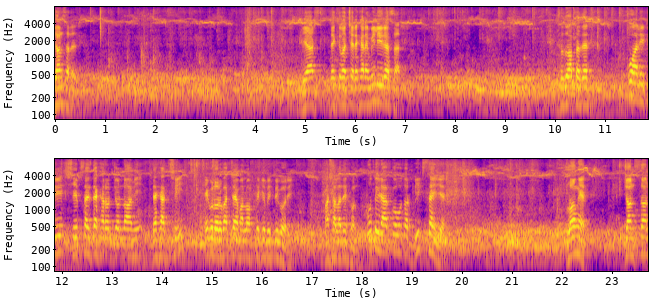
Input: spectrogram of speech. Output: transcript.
জনসনের পেয়ার্স দেখতে পাচ্ছেন এখানে মিলি রেসার শুধু আপনাদের কোয়ালিটি শেপ সাইজ দেখানোর জন্য আমি দেখাচ্ছি। এগুলোর বাচ্চা আমার লফ থেকে বিক্রি করি। মাসাল্লাহ দেখুন, প্রতিটা কবুতর বিগ সাইজের লংয়ের জনসন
